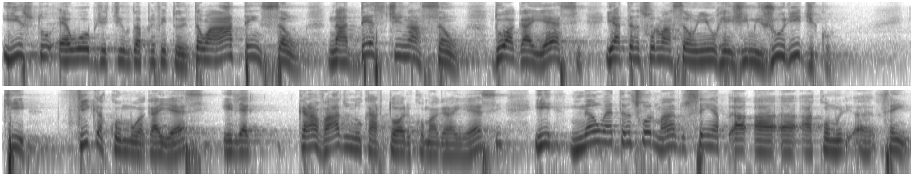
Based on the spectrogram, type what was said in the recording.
Isto é o objetivo da prefeitura. Então, a atenção na destinação do HIS e a transformação em um regime jurídico que fica como HIS, ele é cravado no cartório como HIS e não é transformado sem a, a, a, a sem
